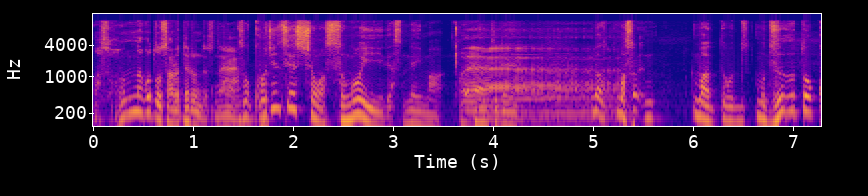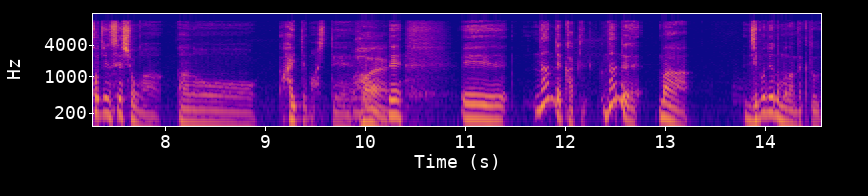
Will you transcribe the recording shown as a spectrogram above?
あ、そんなことをされてるんですね。そう個人セッションはすごいですね、今、人気で。まあ、まあ、それ、まあ、でもずもうずっと個人セッションが、あのー入ってまして、はいで、えーなんでかって、なんで、まあ、自分で言うのもなんだけど、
